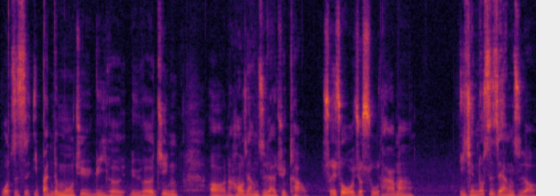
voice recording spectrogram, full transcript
我只是一般的模具、铝合、铝合金，哦，然后这样子来去烤，所以说我就输他嘛？以前都是这样子哦，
